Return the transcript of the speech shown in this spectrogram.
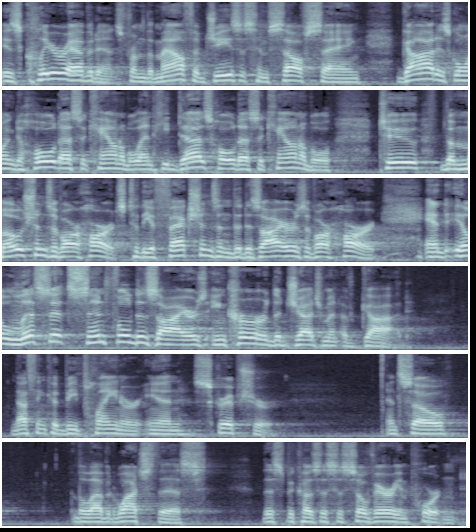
is clear evidence from the mouth of Jesus himself saying, God is going to hold us accountable, and he does hold us accountable to the motions of our hearts, to the affections and the desires of our heart. And illicit, sinful desires incur the judgment of God. Nothing could be plainer in Scripture. And so, beloved, watch this. This because this is so very important.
